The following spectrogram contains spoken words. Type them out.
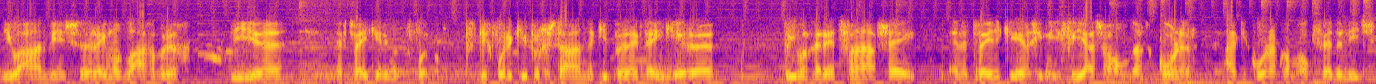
nieuwe aanwinst Raymond Lagerbrug, die heeft twee keer dicht voor de keeper gestaan. De keeper heeft één keer eh, prima gered van AFC. En de tweede keer ging hij via zijn handen de corner. Uit die corner kwam ook verder niets.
